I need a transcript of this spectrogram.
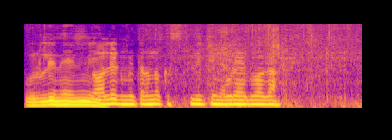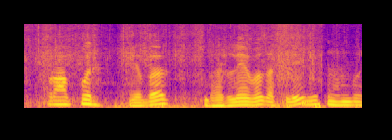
कुर्ली नेहमी. सॉलिड मित्रांनो कसली चिंबुरी आहेत बघा. प्रॉपर हे बघ भरले बघ असली. एक नंबर.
